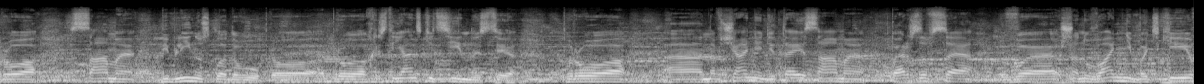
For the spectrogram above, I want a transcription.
про саме біблійну складову, про, про християнські цінності, про е, навчання дітей саме перш за все в шануванні батьків,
